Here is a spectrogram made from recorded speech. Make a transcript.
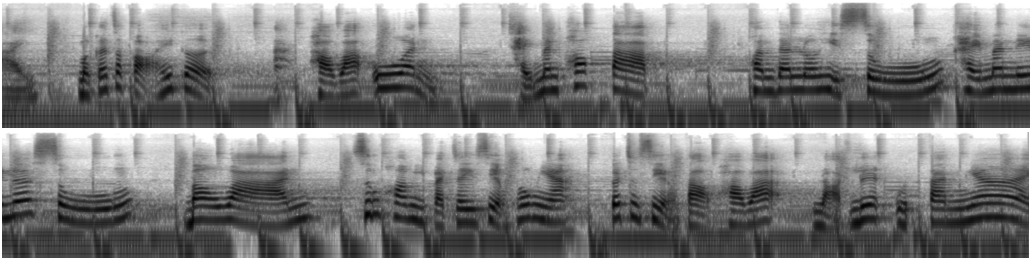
าย มันก็จะก่อให้เกิดอะภาวะอ้วน ไขมันพอกตับ ความดันโลหิตสูง ไขมันในเลือดสูง เบาหวาน ซึ่งพอมีปัจจัยเสี่ยงพวกนี้ก็จะเสี่ยงต่อภาวะหลอดเลือดอุดตันง่าย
